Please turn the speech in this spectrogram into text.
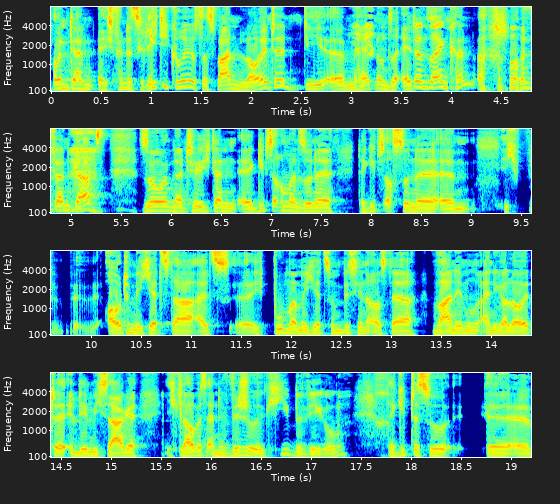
Und dann, ich finde das richtig kurios, das waren Leute, die ähm, hätten unsere Eltern sein können. Und dann gab's so natürlich, dann äh, gibt's auch immer so eine, da gibt's auch so eine, ähm, ich äh, oute mich jetzt da als, äh, ich boomer mich jetzt so ein bisschen aus der Wahrnehmung einiger Leute, indem ich sage, ich glaube, es ist eine Visual Key Bewegung. Da gibt es so äh,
